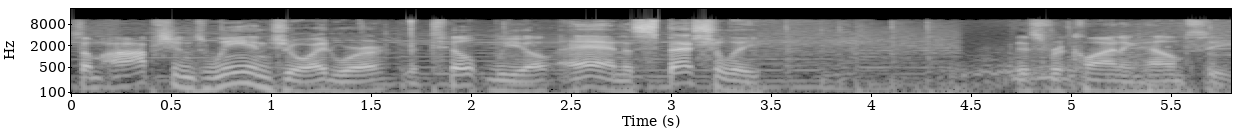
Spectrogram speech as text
Some options we enjoyed were the tilt wheel and especially this reclining helm seat.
